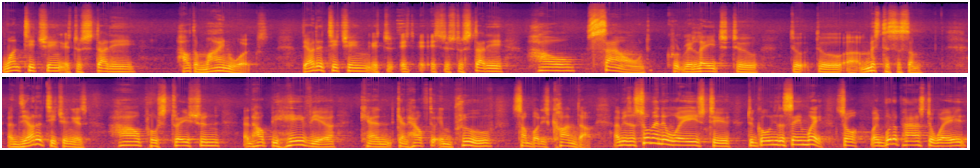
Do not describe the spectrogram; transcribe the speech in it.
One teaching is to study how the mind works. The other teaching is, to, is, is just to study how sound could relate to, to, to uh, mysticism. And the other teaching is how prostration and how behavior can, can help to improve somebody's conduct. I mean, there's so many ways to, to go into the same way. So when Buddha passed away,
